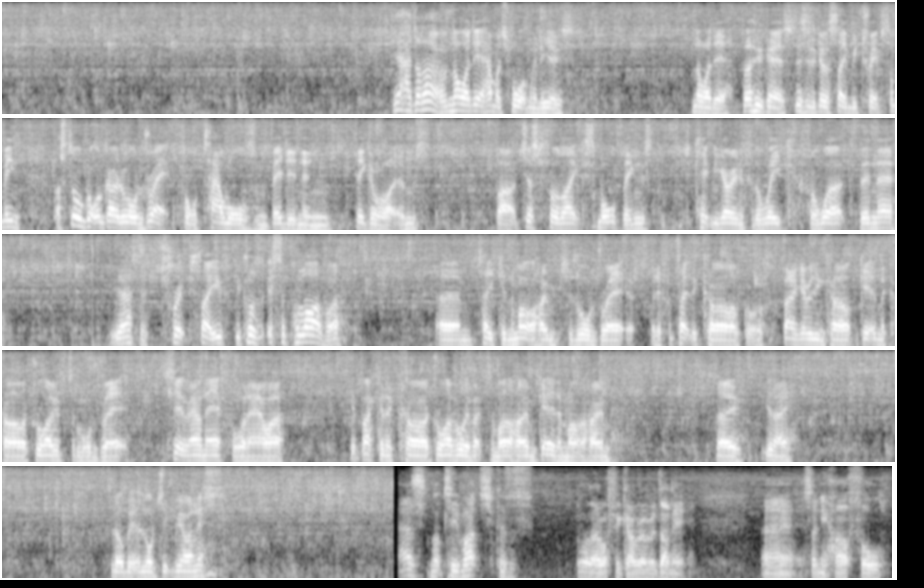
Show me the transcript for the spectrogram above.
Yeah, I don't know. I have no idea how much water I'm going to use. No idea. But who cares? This is going to save me trips. I mean, I've still got to go to laundrette for towels and bedding and bigger items. But just for like small things to keep me going for the week for work, then uh, yeah, that's a trip safe because it's a palaver um, taking the motorhome to the laundrette. And if I take the car, I've got to bag everything up, get in the car, drive to the laundrette, sit around there for an hour, get back in the car, drive all the way back to the motorhome, get in the motorhome. So, you know, a little bit of logic behind this. As, not too much, because although I think I've ever done it, uh, it's only half full.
